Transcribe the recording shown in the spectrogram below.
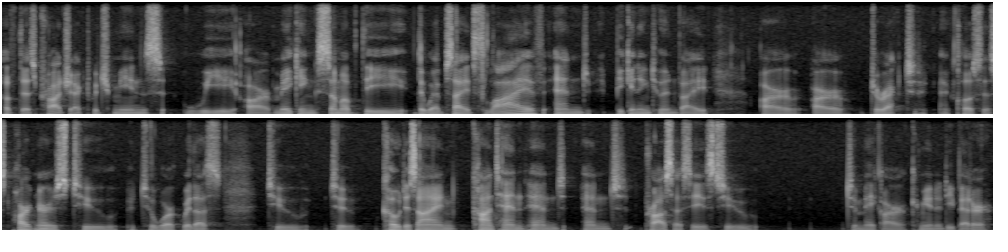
of this project, which means we are making some of the the websites live and beginning to invite our our direct closest partners to to work with us to to co-design content and and processes to to make our community better.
